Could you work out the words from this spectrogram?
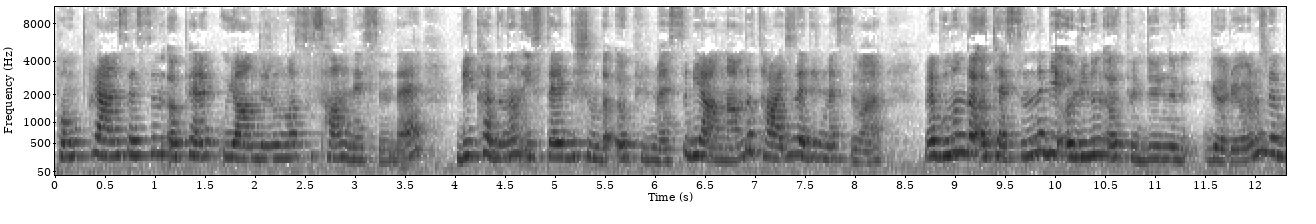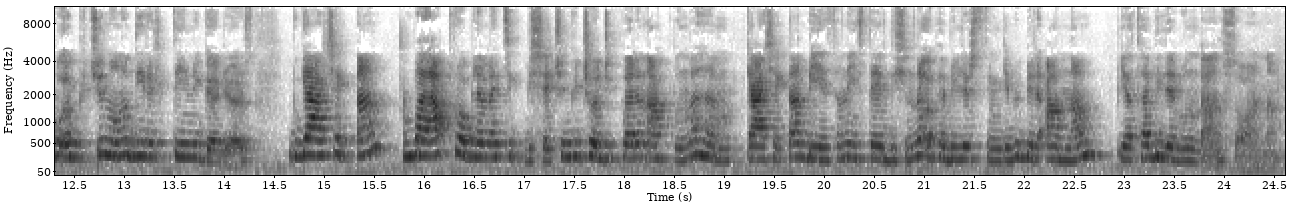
Pamuk Prenses'in öperek uyandırılması sahnesinde bir kadının isteği dışında öpülmesi bir anlamda taciz edilmesi var. Ve bunun da ötesinde bir ölünün öpüldüğünü görüyoruz ve bu öpücüğün onu dirilttiğini görüyoruz. Bu gerçekten bayağı problematik bir şey. Çünkü çocukların aklında hem gerçekten bir insanı isteği dışında öpebilirsin gibi bir anlam yatabilir bundan sonra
